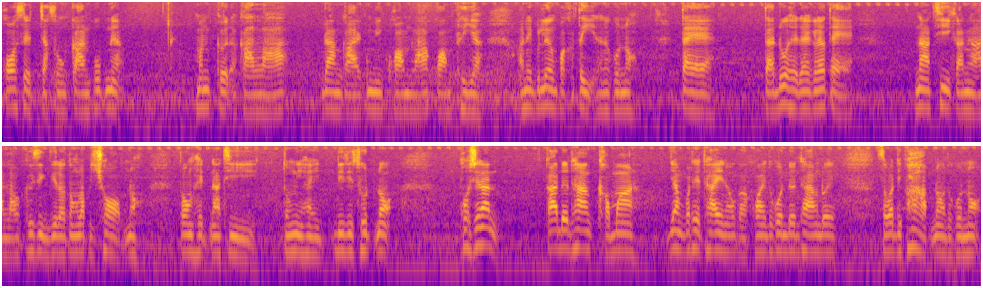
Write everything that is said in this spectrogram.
พอเสร็จจากสงกรานปุ๊บเนี่ยมันเกิดอาการล้าร่างกายก็มีความล้าความเพลีย อันนี้เป็นเรื่องปกตินะทุกคนเนาะแต่แต่ด้วยเหตุใดก็แล้วแต่หน้าที่การงานเราคือสิ่งที่เราต้องรับผิดชอบเนาะต้องเห็นหน้าที่ตรงนี้ให้ดีที่สุดเนาะเพราะฉะนั้น การเดินทางเข้ามายังประเทศไทยเนาะก็ขอให้ทุกคนเดินทางโดยสวัสดิภาพเนาะทุกคนเนาะ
